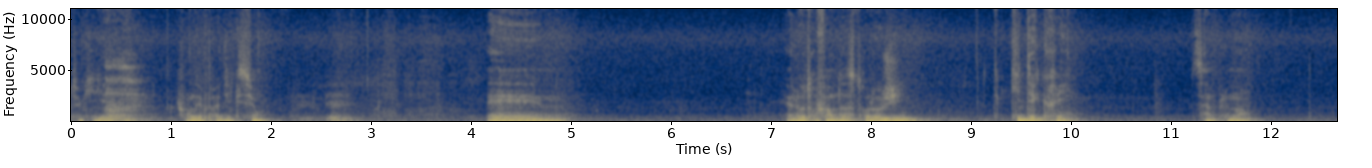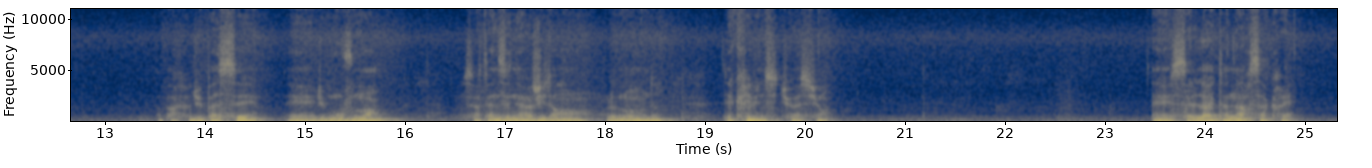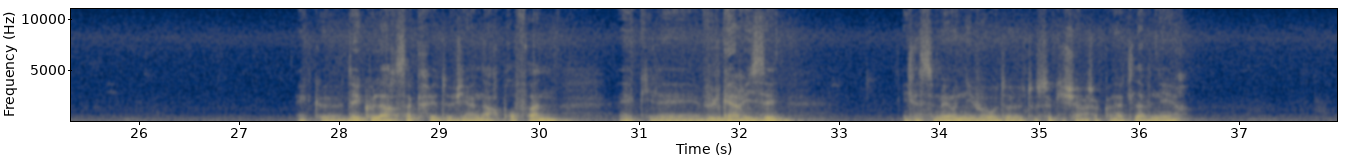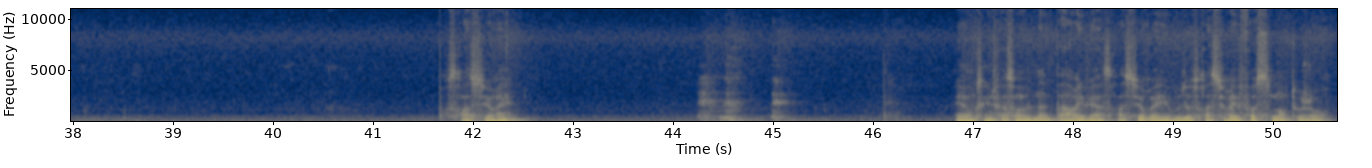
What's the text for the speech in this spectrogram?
ceux qui font des prédictions. Et il y a l'autre forme d'astrologie qui décrit simplement, à partir du passé et du mouvement certaines énergies dans le monde, décrivent une situation. Et celle-là est un art sacré. Et que dès que l'art sacré devient un art profane et qu'il est vulgarisé, il se met au niveau de tous ceux qui cherchent à connaître l'avenir se rassurer. Et donc c'est une façon de ne pas arriver à se rassurer ou de se rassurer faussement toujours.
